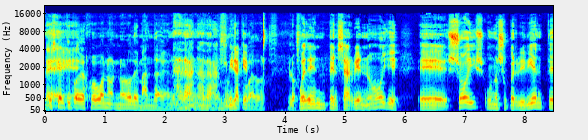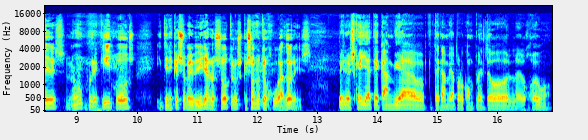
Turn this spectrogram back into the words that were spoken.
Es que el eh, tipo de juego no, no lo demanda. el- Nada, el- nada. el Y mira que multijugador. lo pueden pensar bien, ¿no? Oye, eh, sois unos supervivientes, ¿no? Por equipos, y tienes que sobrevivir a los otros, que son otros jugadores. Pero es que ya te cambia, te cambia por completo el, el juego,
